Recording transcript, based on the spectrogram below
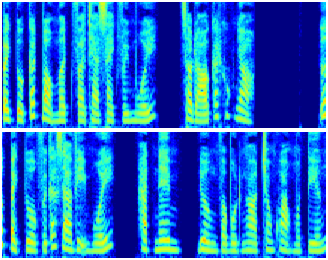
Bạch tuộc cắt bỏ mật và trà sạch với muối, sau đó cắt khúc nhỏ. Ướp bạch tuộc với các gia vị muối, hạt nêm, đường và bột ngọt trong khoảng một tiếng.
